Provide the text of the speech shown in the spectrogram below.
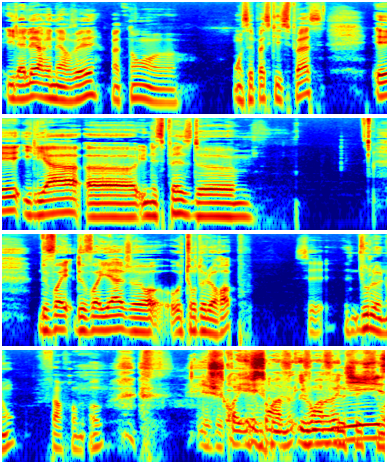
il a l'air énervé. Maintenant, on ne sait pas ce qui se passe. Et il y a une espèce de de, de voyage autour de l'Europe. C'est d'où le nom Far From Home. Je crois qu'ils sont à- loin ils vont à Venise,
